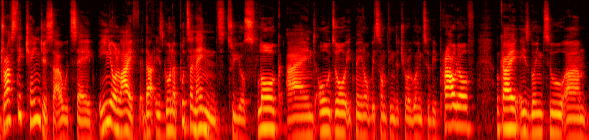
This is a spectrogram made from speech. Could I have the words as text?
drastic changes i would say in your life that is gonna put an end to your slog and although it may not be something that you're going to be proud of okay is going to um,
